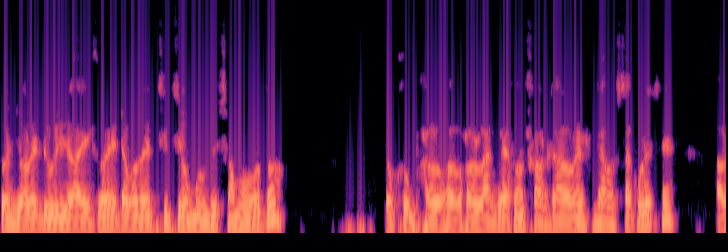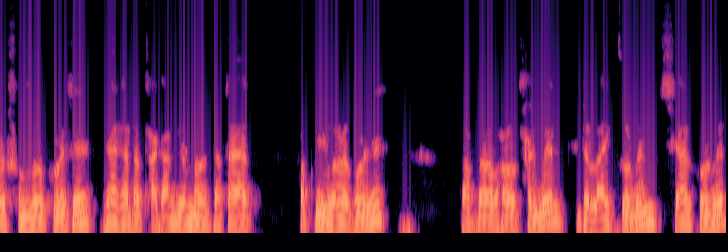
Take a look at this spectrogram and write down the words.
তো জলে ডুবে যাওয়া করে এটা বোধহয় তৃতীয় মন্দির সম্ভবত। তো খুব ভালো ভালো লাগবে। এখন সরকার অনেক ব্যবস্থা করেছে, আরও সুন্দর করেছে। জায়গাটা থাকার জন্য যাতায়াত সব কিছু ভালো করেছে। তো আপনারা ভালো থাকবেন, এটা লাইক করবেন শেয়ার করবেন,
